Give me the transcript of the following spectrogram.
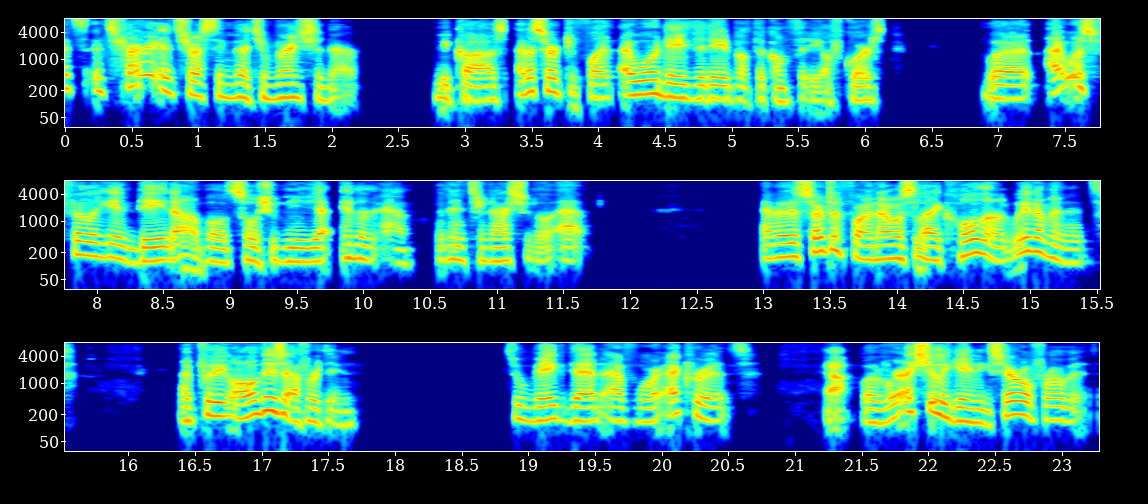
It's it's very interesting that you mentioned that because at a certain point, I won't name the name of the company, of course, but I was filling in data about social media in an app, an international app. And at a certain point, I was like, hold on, wait a minute. I'm putting all this effort in to make that app more accurate. Yeah. But we're actually gaining zero from it.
